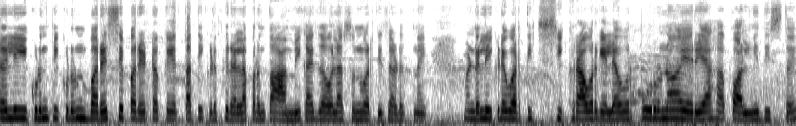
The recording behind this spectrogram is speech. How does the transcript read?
मंडळी इकडून तिकडून बरेचसे पर्यटक येतात इकडे फिरायला परंतु आम्ही काय जवळ असून वरती चढत नाही. मंडळी इकडे वरती शिखरावर गेल्यावर पूर्ण एरिया हा कॉलनी दिसतोय.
